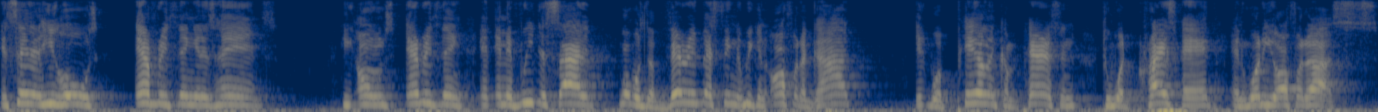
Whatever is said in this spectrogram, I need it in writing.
It's saying that he holds everything in his hands. He owns everything. And, and if we decided what was the very best thing that we can offer to God, it will pale in comparison to what Christ had and what he offered us.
